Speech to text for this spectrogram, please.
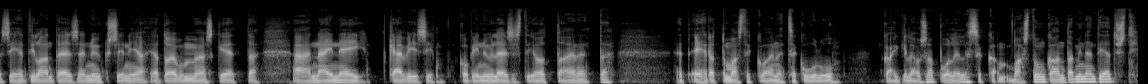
siihen tilanteeseen yksin. Ja, ja toivon myöskin, että näin ei kävisi kovin yleisesti ottaen, että, että ehdottomasti koen, että se kuuluu kaikille osapuolille se vastuun kantaminen tietysti.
